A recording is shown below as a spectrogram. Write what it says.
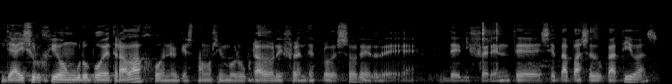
De ahí surgió un grupo de trabajo en el que estamos involucrados diferentes profesores de, diferentes etapas educativas,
